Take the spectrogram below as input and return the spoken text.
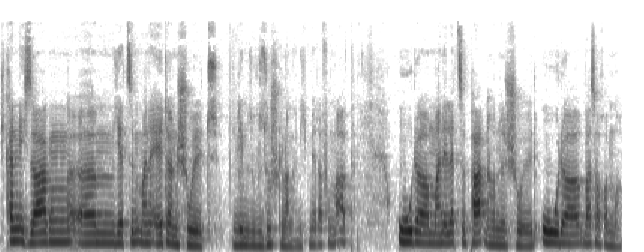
Ich kann nicht sagen, ähm, jetzt sind meine Eltern schuld. Die leben sowieso schon lange nicht mehr davon ab. Oder meine letzte Partnerin ist schuld. Oder was auch immer.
